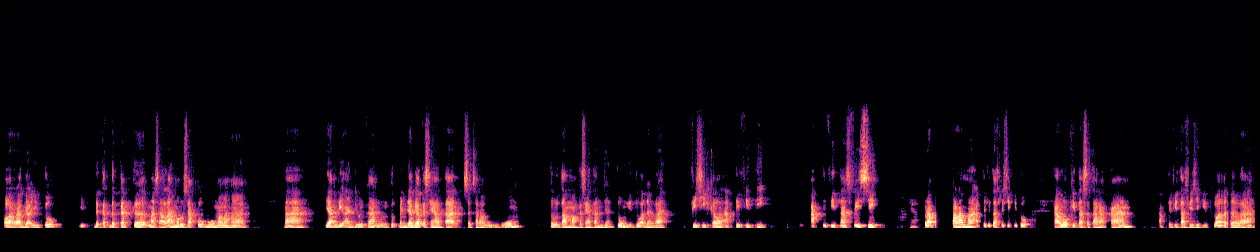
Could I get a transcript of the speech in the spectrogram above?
olahraga itu dekat-dekat ke masalah merusak tubuh malahan. Nah, yang dianjurkan untuk menjaga kesehatan secara umum, terutama kesehatan jantung, itu adalah physical activity, aktivitas fisik. Ya, berapa lama aktivitas fisik itu? Kalau kita setarakan, aktivitas fisik itu adalah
